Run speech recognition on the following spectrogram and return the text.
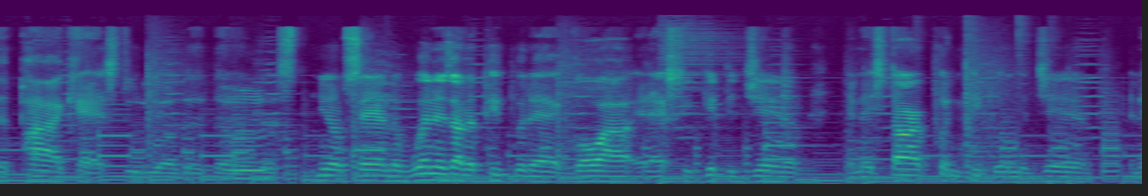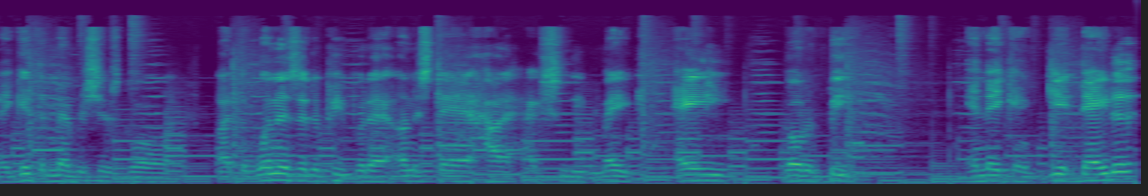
the podcast studio. The, the, the mm-hmm. you know what I'm saying. The winners are the people that go out and actually get the gym and they start putting people in the gym and they get the memberships going. Like the winners are the people that understand how to actually make A go to B and they can get data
